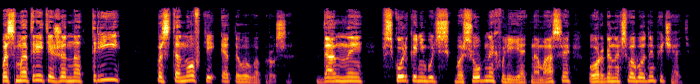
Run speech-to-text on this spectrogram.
Посмотрите же на три постановки этого вопроса, данные в сколько-нибудь способных влиять на массы органах свободной печати.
